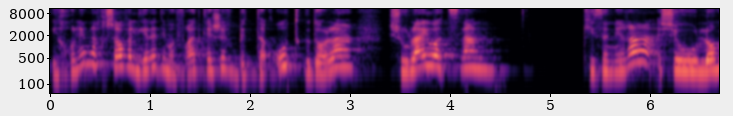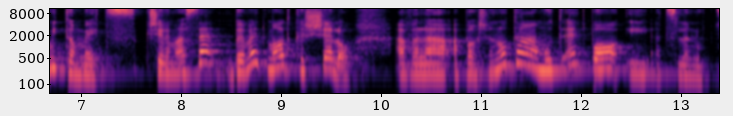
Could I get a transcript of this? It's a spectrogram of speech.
יכולים לחשוב על ילד עם הפרעת קשב בטעות גדולה שאולי הוא עצלן. כי זה נראה שהוא לא מתאמץ, כשלמעשה באמת מאוד קשה לו, אבל הפרשנות המוטעית פה היא עצלנות.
